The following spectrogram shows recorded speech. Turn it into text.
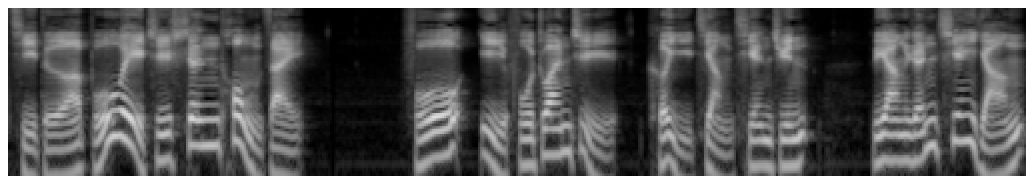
岂得不为之深痛哉？夫一夫专制，可以降千军；两人牵羊，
